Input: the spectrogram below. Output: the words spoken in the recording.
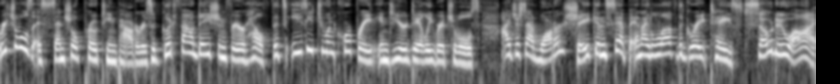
Ritual's essential protein powder is a good foundation for your health that's easy to incorporate into your daily rituals. I just add water, shake, and sip, and I love the great taste. So do I,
